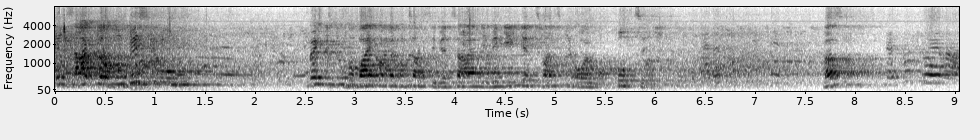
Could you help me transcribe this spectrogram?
Jetzt sag doch, wo bist du? Möchtest du vorbeikommen mit dem Taxi? Wir zahlen dir, wir geben dir 20 Euro. 50. Was? Das wird teurer.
